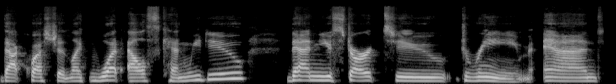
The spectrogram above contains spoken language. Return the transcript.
that question, like, what else can we do? Then you start to dream and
